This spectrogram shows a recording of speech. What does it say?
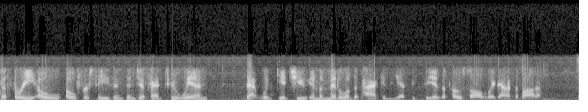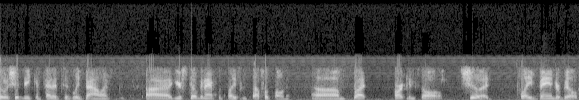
the three 0, 0 for seasons and just had two wins, that would get you in the middle of the pack in the SEC as opposed to all the way down at the bottom. So it should be competitively balanced. Uh, you're still going to have to play some tough opponents, um, but Arkansas should play Vanderbilt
